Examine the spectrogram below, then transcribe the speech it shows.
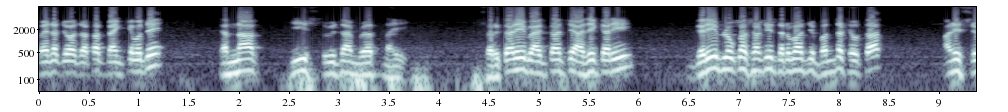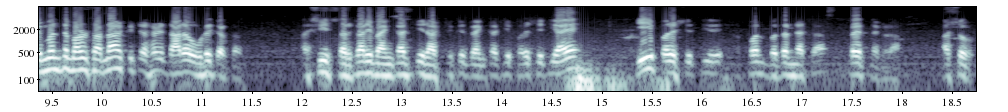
महिला जेव्हा जातात बँकेमध्ये त्यांना ही सुविधा मिळत नाही. सरकारी बँकांचे अधिकारी गरीब लोकांसाठी दरवाजे बंद ठेवतात आणि श्रीमंत माणूस आला की त्यासाठी दारं उघडे करतात. अशी सरकारी बँकांची राष्ट्रीयकृत बँकांची परिस्थिती आहे. ही परिस्थिती आपण बदलण्याचा प्रयत्न करा. असो.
